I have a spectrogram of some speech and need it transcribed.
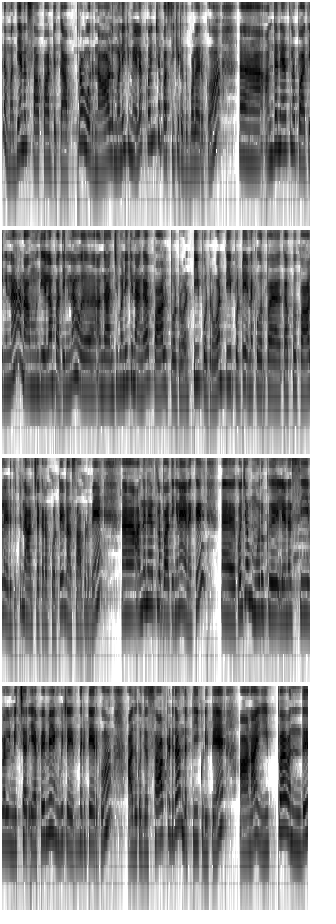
இந்த மத்தியான சாப்பாட்டுக்கு அப்புறம் ஒரு நாலு மணிக்கு மேலே கொஞ்சம் பசிக்கிறது போல் இருக்கும். அந்த நேரத்தில் பார்த்தீங்கன்னா நான் முந்தியெல்லாம் பார்த்தீங்கன்னா பார்த்தீங்கன்னா ஒரு அந்த அஞ்சு மணிக்கு நாங்கள் பால் போட்டுருவோம் டீ போட்டுருவோம். டீ போட்டு எனக்கு ஒரு ப கப்பு பால் எடுத்துகிட்டு நாடு சக்கரை போட்டு நான் சாப்பிடுவேன். அந்த நேரத்தில் பார்த்தீங்கன்னா எனக்கு கொஞ்சம் முறுக்கு இல்லைன்னா சீவல் மிச்சர் எப்போயுமே எங்கள் வீட்டில் இருந்துக்கிட்டே இருக்கும். அது கொஞ்சம் சாப்பிட்டுட்டு தான் அந்த டீ குடிப்பேன். ஆனால் இப்போ வந்து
